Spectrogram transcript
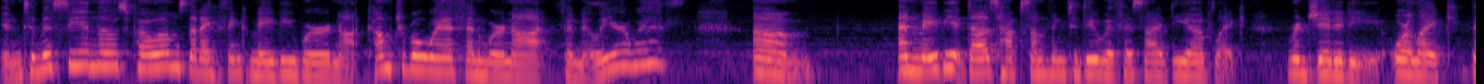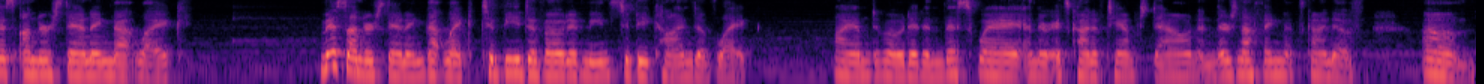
intimacy in those poems that I think maybe we're not comfortable with and we're not familiar with. Um, and maybe it does have something to do with this idea of like rigidity or like this understanding that like misunderstanding that like to be devoted means to be kind of like I am devoted in this way and there it's kind of tamped down and there's nothing that's kind of um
